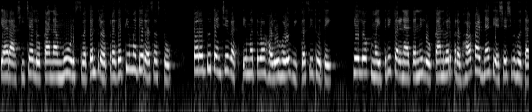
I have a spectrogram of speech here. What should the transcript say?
या राशीच्या लोकांना मूळ स्वतंत्र प्रगतीमध्ये रस असतो. परंतु त्यांचे व्यक्तिमत्व हळूहळू विकसित होते. हे लोक मैत्री करण्यात आणि लोकांवर प्रभाव पाडण्यात यशस्वी होतात.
